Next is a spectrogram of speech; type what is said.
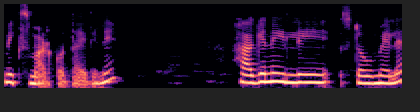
ಮಿಕ್ಸ್ ಮಾಡ್ಕೊತಾ ಇದ್ದೀನಿ. ಹಾಗೆಯೇ ಇಲ್ಲಿ ಸ್ಟವ್ ಮೇಲೆ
